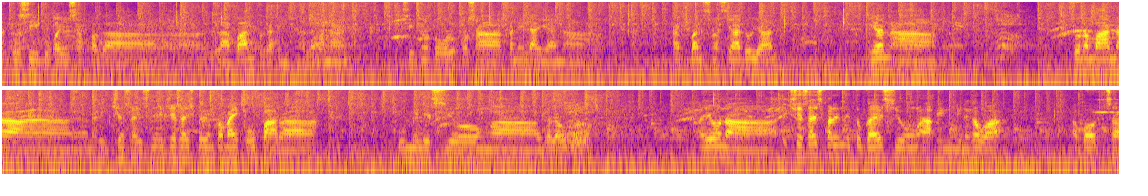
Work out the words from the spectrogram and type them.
agresibo kayo sa paglaban pagdating sa labanan kasi tinuturo ko sa kanila yan ah, advance masyado yan yan ah ito naman uh, nag-exercise na-exercise ko yung kamay ko para bumilis yung ah, galaw ko. Ayun na exercise pa rin ito guys yung aking ginagawa about sa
